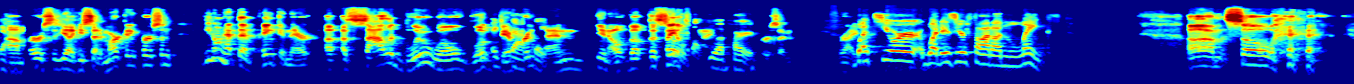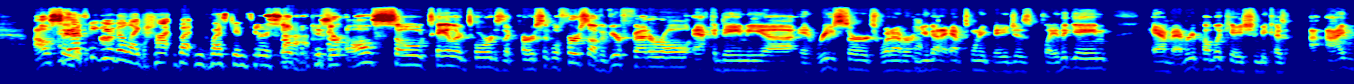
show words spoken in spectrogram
Yeah. Um, versus, yeah, like you said, a marketing person, you don't have to have pink in there. A, a solid blue will look exactly. different than you know the the sales you apart. person. Right. What's your what is your thought on length? Um. So. I'll say I'm asking you the like hot button questions first so, because they're all so tailored towards the person. Well, first off, if you're federal, academia, and research, whatever, yeah. you got to have 20 pages. Play the game have every publication because I, I've,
